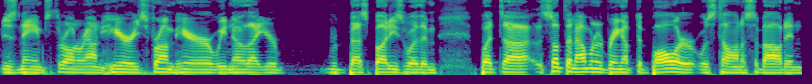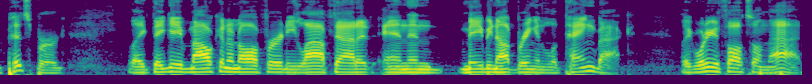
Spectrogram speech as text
his name's thrown around here. He's from here. We know that you're best buddies with him. But uh, something I wanted to bring up that Baller was telling us about in Pittsburgh. Like they gave Malkin an offer and he laughed at it, and then maybe not bringing Letang back. Like, what are your thoughts on that?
